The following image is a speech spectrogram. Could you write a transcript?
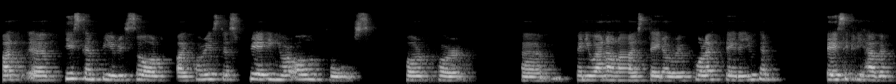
But uh, this can be resolved by, for instance, creating your own tools for, for um, when you analyze data or you collect data, you can basically have an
